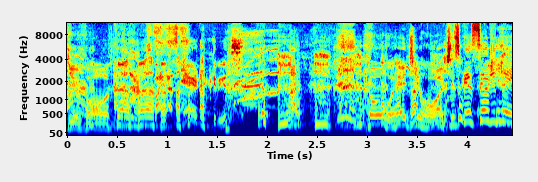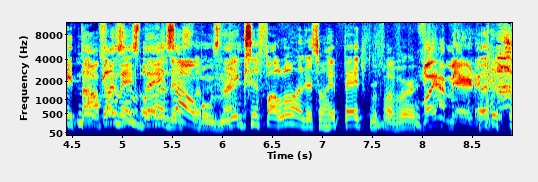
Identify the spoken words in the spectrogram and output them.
de volta. Vai a merda, Cris. O Red Hot esqueceu de deitar faz uns 10 álbuns, O né? que, que você falou, Anderson? Repete, por favor. Vai a merda, Cris.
